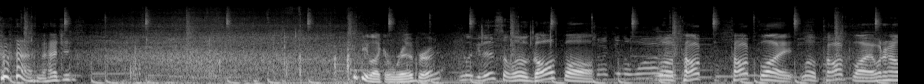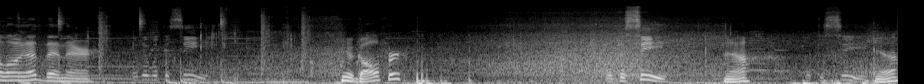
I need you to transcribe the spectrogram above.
Imagine. Be like a rib, right? Look at this, a little golf ball. Chuck the A water. little top top flight. little top flight. I wonder how long that's been there. With it with the sea. You a golfer? With the sea. Yeah. With the sea. Yeah.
